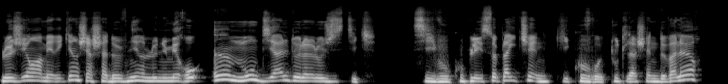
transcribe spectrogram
le géant américain cherche à devenir le numéro 1 mondial de la logistique. Si vous couplez supply chain, qui couvre toute la chaîne de valeur,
